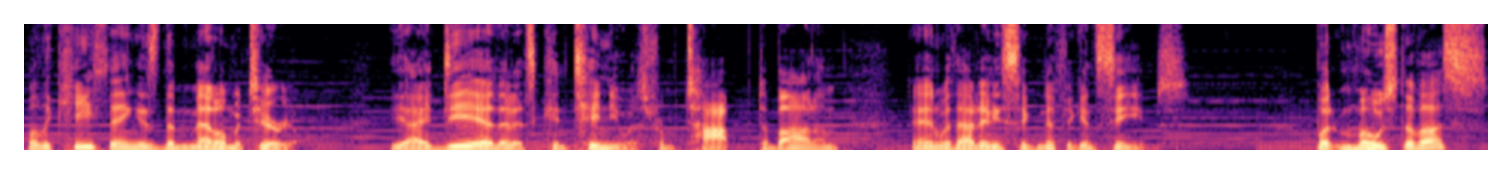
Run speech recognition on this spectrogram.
Well, the key thing is the metal material. The idea that it's continuous from top to bottom and without any significant seams. But most of us,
